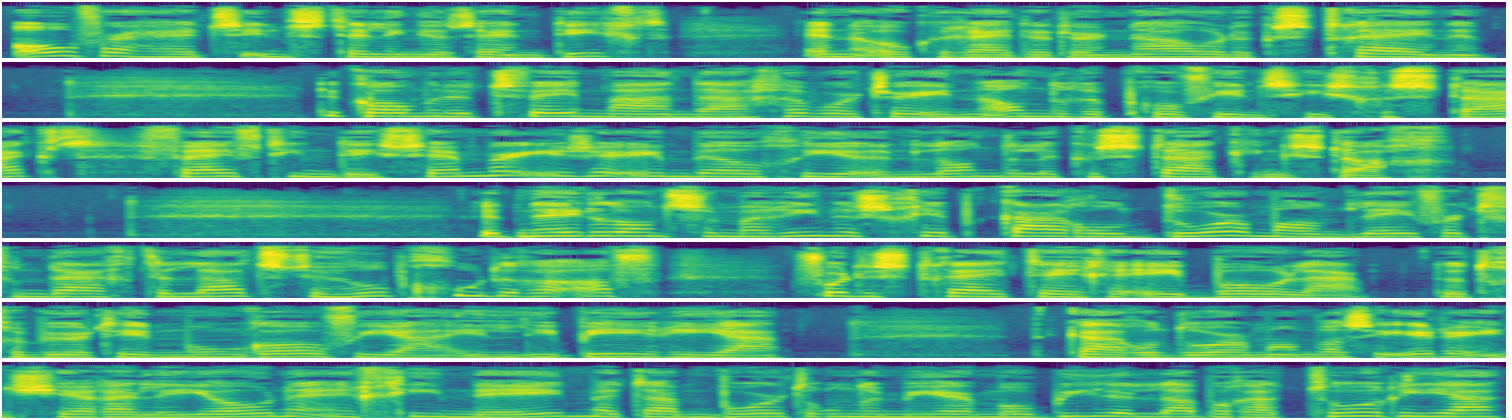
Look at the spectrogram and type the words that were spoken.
overheidsinstellingen zijn dicht en ook rijden er nauwelijks treinen. De komende twee maandagen wordt er in andere provincies gestaakt. 15 december is er in België een landelijke stakingsdag. Het Nederlandse marineschip Karel Doorman levert vandaag de laatste hulpgoederen af voor de strijd tegen ebola. Dat gebeurt in Monrovia in Liberia. De Karel Doorman was eerder in Sierra Leone en Guinea met aan boord onder meer mobiele laboratoria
